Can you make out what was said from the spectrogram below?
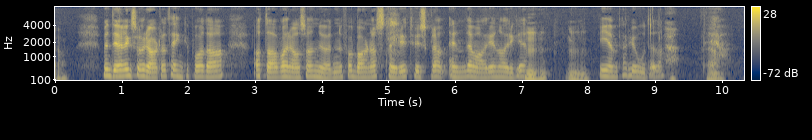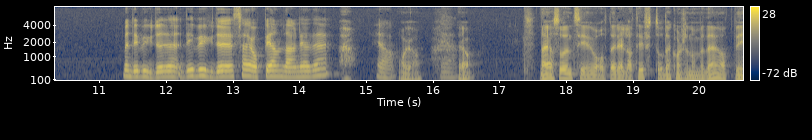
Ja. Men det er liksom rart å tenke på da, at da var altså nøden for barna større i Tyskland enn det var i Norge. Mhm, mhm, I en periode, da. ja. Men de bygde, de bygde seg opp igjen der nede. Ja. Å ja. ja. Nei, altså, en sier jo alt er relativt, og det er kanskje noe med det at vi,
